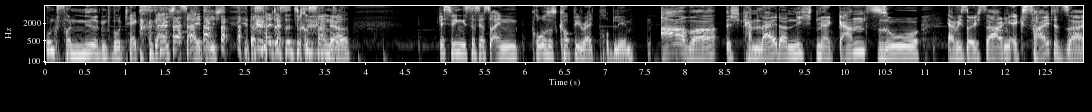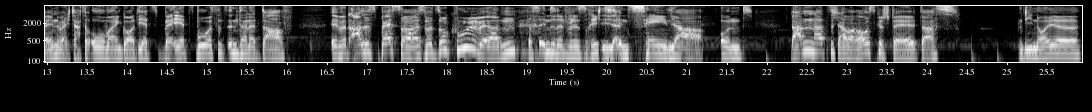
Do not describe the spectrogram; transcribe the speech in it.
und von nirgendwo Text gleichzeitig. das ist halt das Interessante. Ja. Deswegen ist das ja so ein großes Copyright-Problem. Aber ich kann leider nicht mehr ganz so, ja, wie soll ich sagen, excited sein, weil ich dachte, oh mein Gott, jetzt, jetzt wo es ins Internet darf, wird alles besser, es wird so cool werden. Das Internet wird jetzt richtig Ja. insane. Ja, und dann hat sich aber rausgestellt, dass die neue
